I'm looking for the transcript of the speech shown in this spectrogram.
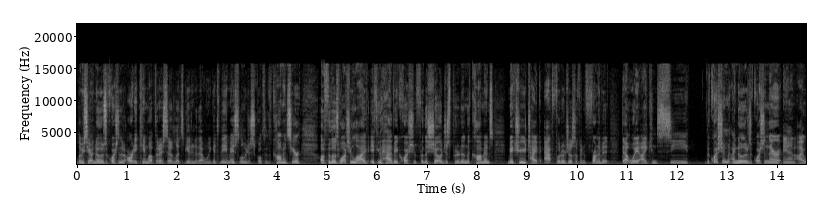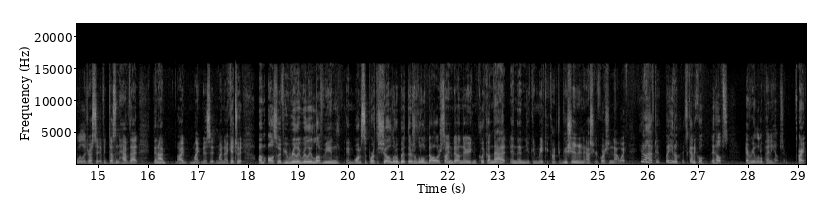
let me see, I know there's a question that already came up that I said let's get into that when we get to the AMA, so let me just scroll through the comments here. Uh, for those watching live, if you have a question for the show, just put it in the comments. Make sure you type at Photo Joseph in front of it. That way I can see the question. I know there's a question there, and I will address it. If it doesn't have that, then I, I might miss it, might not get to it. Um, also, if you really, really love me and, and want to support the show a little bit, there's a little dollar sign down there. You can click on that, and then you can make a contribution and ask your question that way. You don't have to, but you know, it's kind of cool. It helps. Every little penny helps here. All right.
